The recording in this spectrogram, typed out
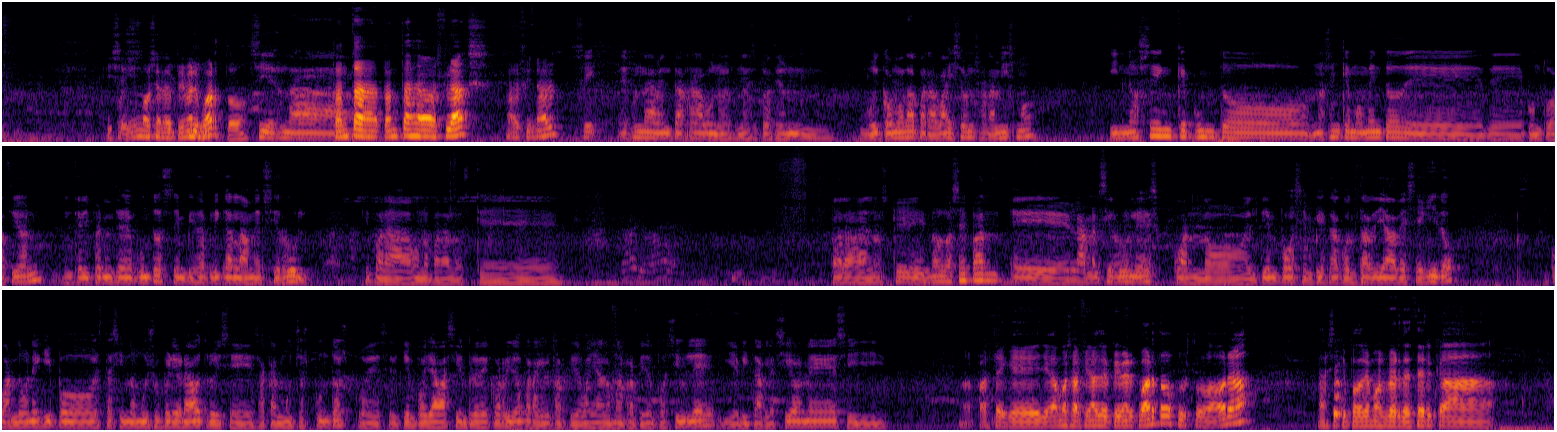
Y seguimos en el primer cuarto. Sí, es una... Tanta, tantas flags al final. Sí, es una ventaja, bueno, es una situación muy cómoda para Bisons ahora mismo. Y no sé en qué punto, no sé en qué momento de, de puntuación, en qué diferencia de puntos se empieza a aplicar la Mercy Rule. Que para, bueno, para los que... Para los que no lo sepan, eh, la Mercy Rule es cuando el tiempo se empieza a contar ya de seguido cuando un equipo está siendo muy superior a otro y se sacan muchos puntos, pues el tiempo ya va siempre de corrido para que el partido vaya lo más rápido posible y evitar lesiones y... Parece que llegamos al final del primer cuarto, justo ahora. Así que podremos ver de cerca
